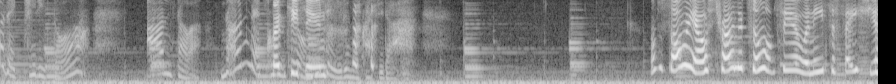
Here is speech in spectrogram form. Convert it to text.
ろでキリトあんたはなんでこ Spoke っち too を soon. 見ているのかしら I'm sorry, I was trying to talk to you. I need to face you.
